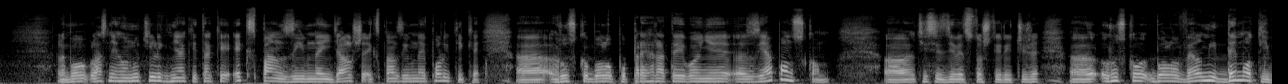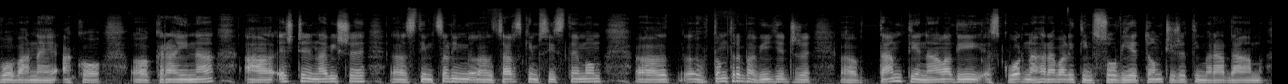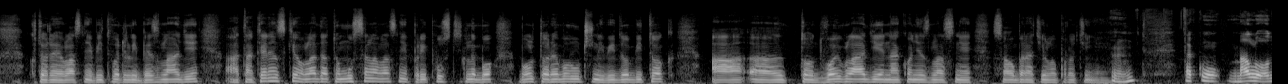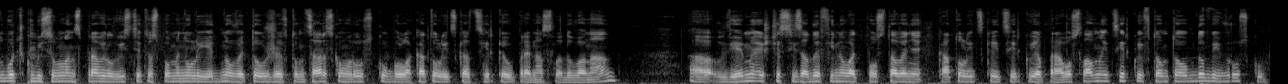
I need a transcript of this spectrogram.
lebo vlastne ho nutili k nejakej takej expanzívnej, ďalšej expanzívnej politike. Rusko bolo po prehratej vojne s Japonskom. 1904. Čiže e, Rusko bolo veľmi demotivované ako e, krajina a ešte navyše s tým celým cárským systémom v tom treba vidieť, že tam tie nálady skôr nahrávali tým sovietom, čiže tým radám, ktoré vlastne vytvorili bezvládie a tá kerenského vláda to musela vlastne pripustiť, lebo bol to revolučný výdobytok a to dvojvládie nakoniec vlastne sa obratilo proti nej. Mm-hmm. Takú malú odbočku by som len spravil. Vy ste to spomenuli jednou vetou, že v tom cárskom Rusku bola katolícka církev prenasledovaná. A vieme ešte si zadefinovať postavenie katolíckej cirkvi a pravoslavnej cirkvi v tomto období v Rusku?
